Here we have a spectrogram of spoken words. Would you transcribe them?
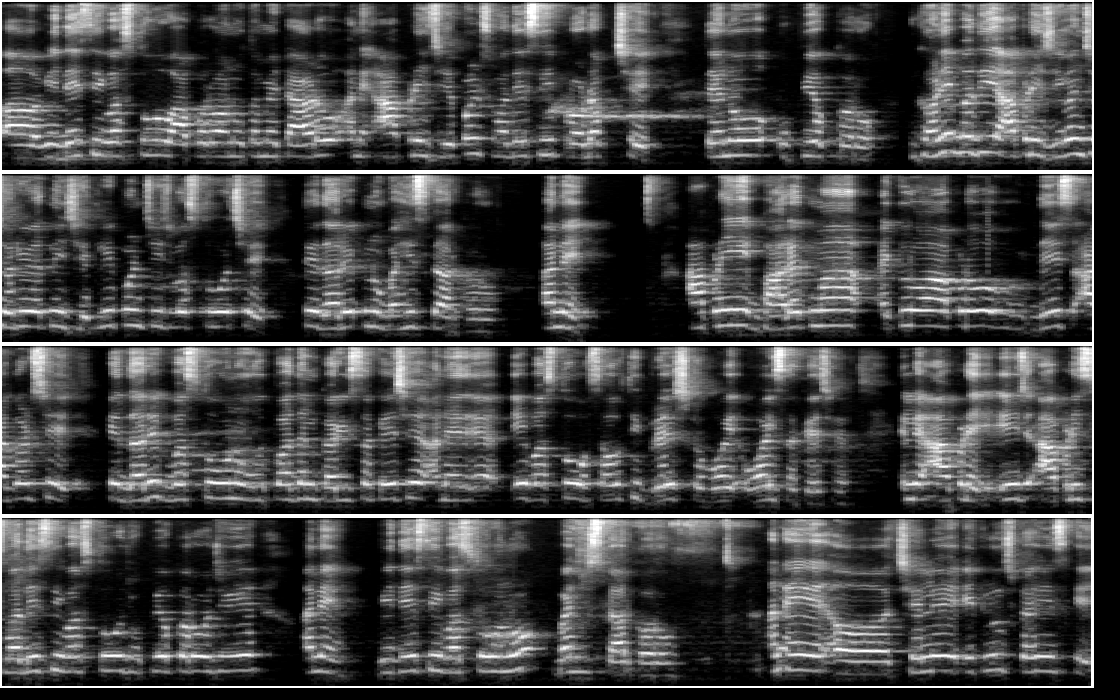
વિદેશી વસ્તુઓ વાપરવાનું તમે ટાળો અને આપણી જે પણ સ્વદેશી પ્રોડક્ટ છે, તેનો ઉપયોગ કરો. ઘણી બધી આપણી જીવન જરૂરિયાતની જેટલી પણ ચીજ વસ્તુઓ છે, તે દરેકનો બહિષ્કાર કરો. અને આપણી ભારતમાં એટલો આપણો દેશ આગળ છે કે દરેક વસ્તુઓનું ઉત્પાદન કરી શકે છે અને એ વસ્તુઓ સૌથી બેસ્ટ હોય હોઈ શકે છે. એટલે આપણે એ જ આપણી સ્વદેશી વસ્તુઓ જ ઉપયોગ કરવો જોઈએ અને વિદેશી વસ્તુઓનો બહિષ્કાર કરો. અને છેલ્લે એટલું જ કહીશ કે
